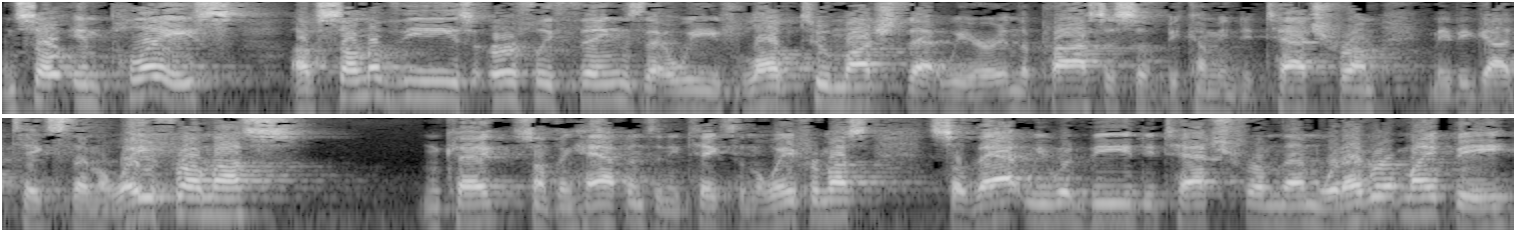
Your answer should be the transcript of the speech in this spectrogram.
And so in place of some of these earthly things that we've loved too much, that we are in the process of becoming detached from. Maybe God takes them away from us. Okay, something happens and He takes them away from us so that we would be detached from them, whatever it might be.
